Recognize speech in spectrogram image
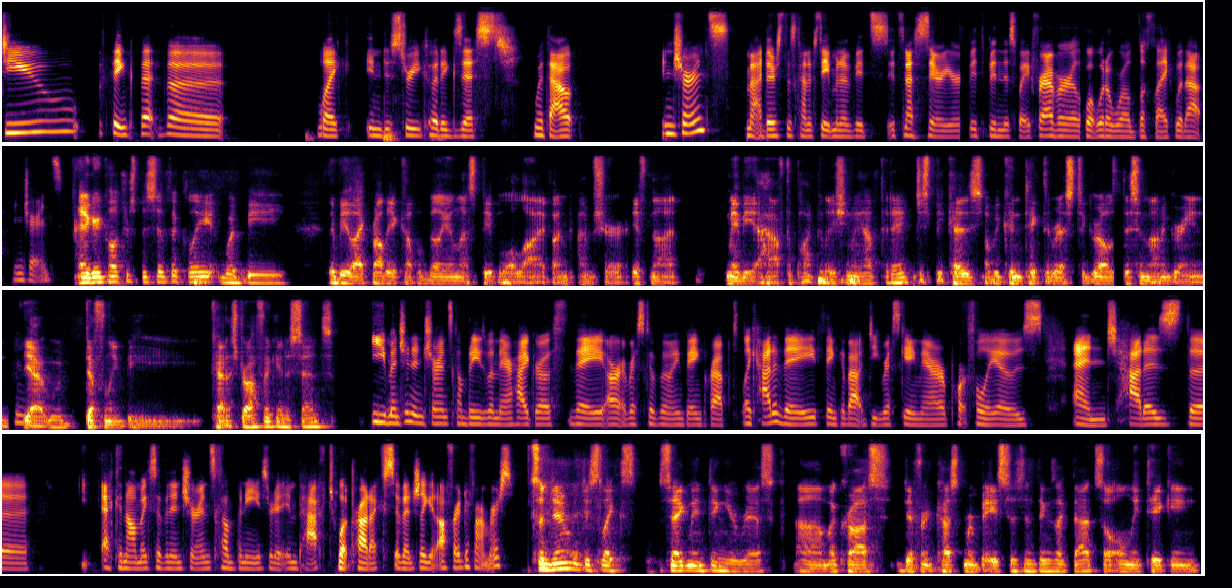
Do you think that the like industry could exist without insurance? There's this kind of statement of it's it's necessary or it's been this way forever what would a world look like without insurance? Agriculture specifically would be there'd be like probably a couple billion less people alive i'm, I'm sure if not maybe a half the population we have today just because we couldn't take the risk to grow this amount of grain. Mm-hmm. yeah it would definitely be catastrophic in a sense you mentioned insurance companies when they're high growth, they are at risk of going bankrupt. Like, how do they think about de risking their portfolios? And how does the economics of an insurance company sort of impact what products eventually get offered to farmers? So, generally, just like segmenting your risk um, across different customer bases and things like that. So, only taking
